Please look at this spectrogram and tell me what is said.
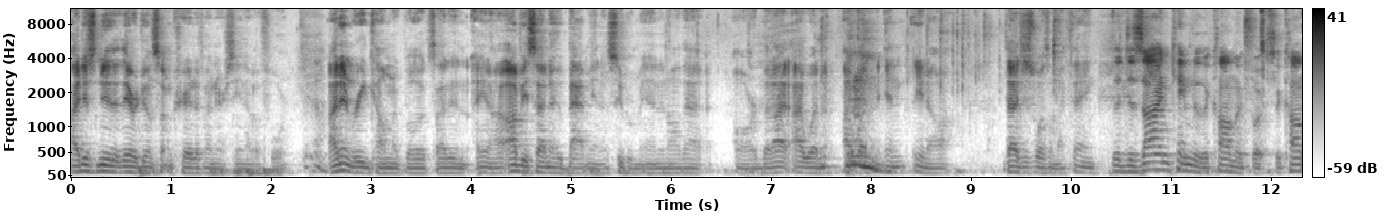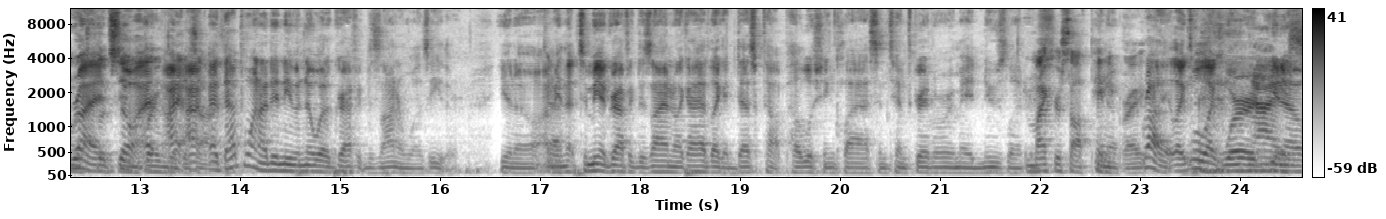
I just knew that they were doing something creative. I'd never seen that before. I didn't read comic books. I didn't, you know, obviously I know who Batman and Superman and all that are, but I, I wasn't, I wasn't in, you know, that just wasn't my thing. The design came to the comic books. The comic Right. books So didn't I, bring the I, design. I, at that point, I didn't even know what a graphic designer was either. You know, I mean, that, to me, a graphic designer, like I had like a desktop publishing class in 10th grade where we made newsletters. Microsoft you Paint, know, right? Right, like well, like Word, you know,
